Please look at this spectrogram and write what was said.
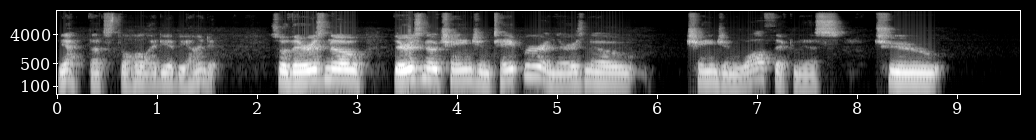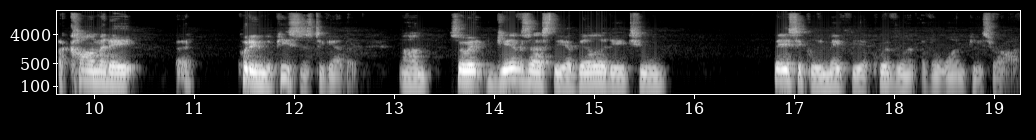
Yeah, that's the whole idea behind it. So there is no there is no change in taper and there is no change in wall thickness to accommodate uh, putting the pieces together. Um, so it gives us the ability to basically make the equivalent of a one piece rod.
